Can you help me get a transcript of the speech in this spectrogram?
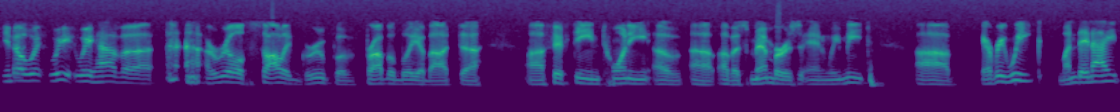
you know, we, we, we have a, a real solid group of probably about uh, uh, 15, 20 of, uh, of us members, and we meet uh, every week, Monday night,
